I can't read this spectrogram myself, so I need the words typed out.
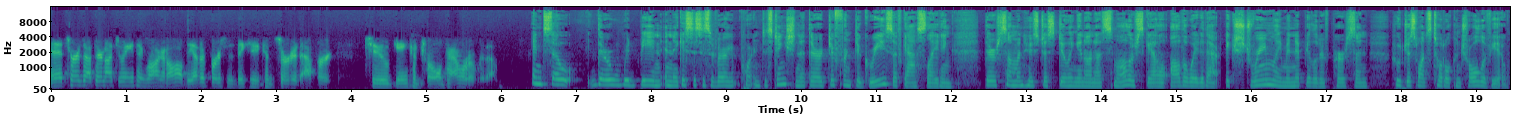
And it turns out they're not doing anything wrong at all. The other person is making a concerted effort to gain control and power over them. And so there would be, and I guess this is a very important distinction, that there are different degrees of gaslighting. There's someone who's just doing it on a smaller scale, all the way to that extremely manipulative person who just wants total control of you.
